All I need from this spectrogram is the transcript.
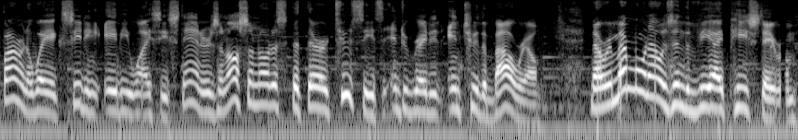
far and away exceeding ABYC standards and also notice that there are two seats integrated into the bow rail. Now remember when I was in the VIP stateroom,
